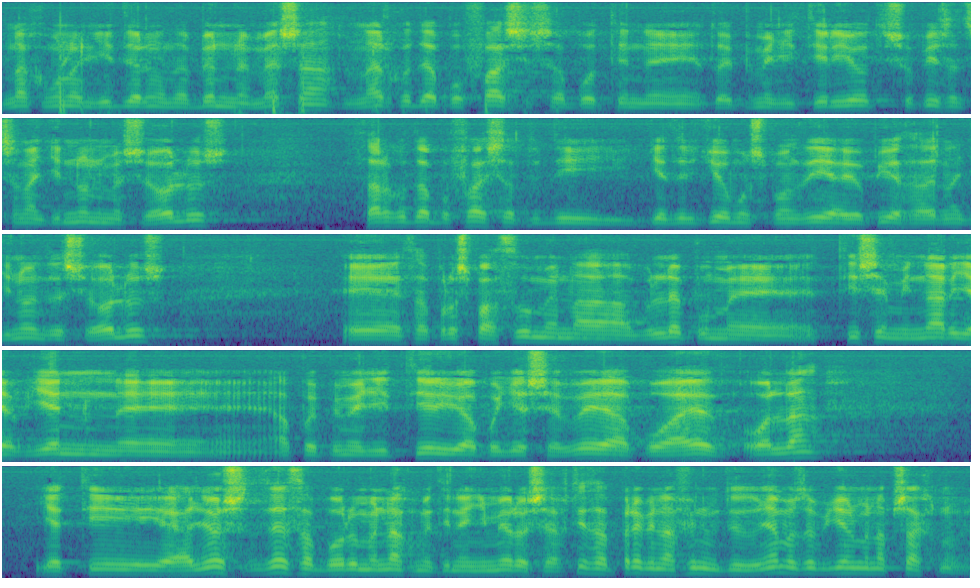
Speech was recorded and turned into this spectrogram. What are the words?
να έχουμε όλοι ίντερνετ να μπαίνουν μέσα, να έρχονται αποφάσεις από την, ε, το επιμελητήριο, τις οποίες θα τις ανακοινώνουμε σε όλους. Θα έρχονται αποφάσεις από την Κεντρική Ομοσπονδία, η οποία θα ανακοινώνεται σε όλους. Ε, θα προσπαθούμε να βλέπουμε τι σεμινάρια βγαίνουν ε, από επιμελητήριο, από ΓΕΣΕΒΕ, από ΑΕΔ, όλα. Γιατί αλλιώς δεν θα μπορούμε να έχουμε την ενημέρωση αυτή, θα πρέπει να αφήνουμε τη δουλειά μας να πηγαίνουμε να ψάχνουμε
